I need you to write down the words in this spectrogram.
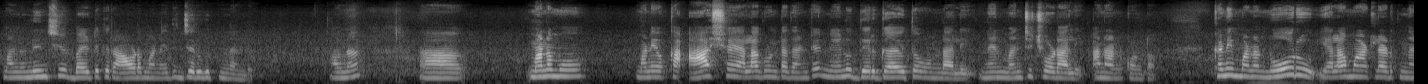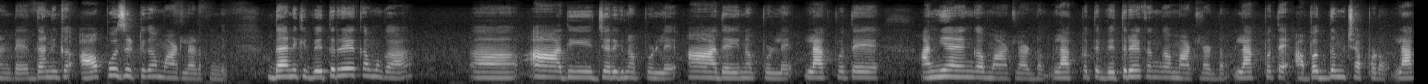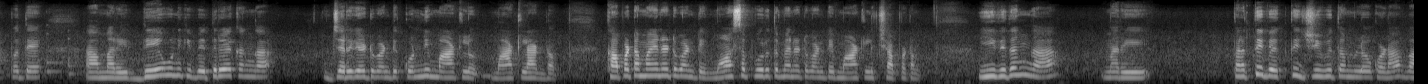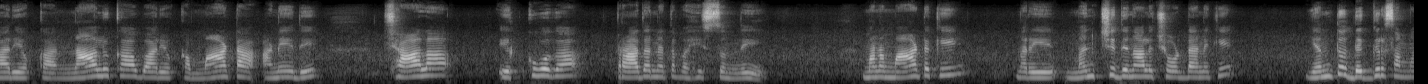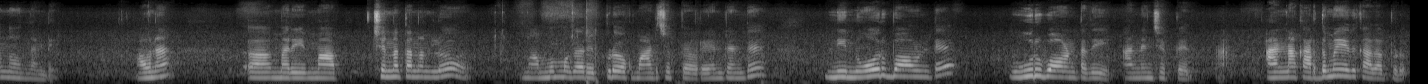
మన నుంచి బయటకు రావడం అనేది జరుగుతుందండి. అవునా? మనము మన యొక్క ఆశ ఎలాగుంటుందంటే నేను దీర్ఘాయుతో ఉండాలి నేను మంచి చూడాలి అని అనుకుంటాం. కానీ మన నోరు ఎలా మాట్లాడుతుందంటే దానికి ఆపోజిట్గా మాట్లాడుతుంది. దానికి వ్యతిరేకముగా ఆ, అది జరిగినప్పుడులే ఆ, అది అయినప్పుడులే లేకపోతే అన్యాయంగా మాట్లాడడం లేకపోతే వ్యతిరేకంగా మాట్లాడడం లేకపోతే అబద్ధం చెప్పడం లేకపోతే మరి దేవునికి వ్యతిరేకంగా జరిగేటువంటి కొన్ని మాటలు మాట్లాడడం కపటమైనటువంటి మోసపూరితమైనటువంటి మాటలు చెప్పడం ఈ విధంగా మరి ప్రతి వ్యక్తి జీవితంలో కూడా వారి యొక్క నాలుక వారి యొక్క మాట అనేది చాలా ఎక్కువగా ప్రాధాన్యత వహిస్తుంది. మన మాటకి మరి మంచి దినాలు చూడడానికి ఎంతో దగ్గర సంబంధం ఉందండి. అవునా? మరి మా చిన్నతనంలో మా అమ్మమ్మ గారు ఎప్పుడూ ఒక మాట చెప్పేవారు. ఏంటంటే నీ నోరు బాగుంటే ఊరు బాగుంటుంది అని నేను చెప్పేది. అండ్ నాకు అర్థమయ్యేది కాదు అప్పుడు.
